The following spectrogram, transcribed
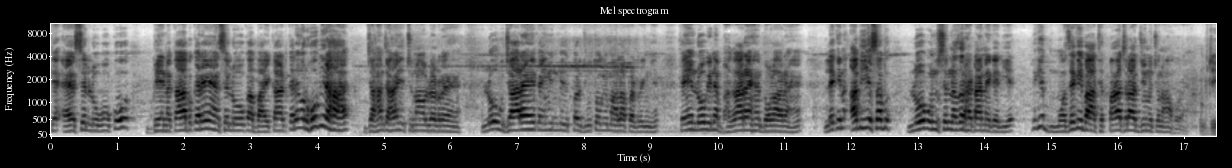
कि ऐसे लोगों को बेनकाब करें, ऐसे लोगों का बाइकाट करें। और हो भी रहा है जहाँ जहाँ ये चुनाव लड़ रहे हैं। लोग जा रहे हैं, कहीं इनके ऊपर जूतों की माला पड़ रही हैं, कहीं लोग इन्हें भगा रहे हैं, दौड़ा रहे हैं। लेकिन अब ये सब लोग उनसे नज़र हटाने के लिए देखिए मज़े की बात है पाँच राज्यों में चुनाव हो रहे हैं। जी।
